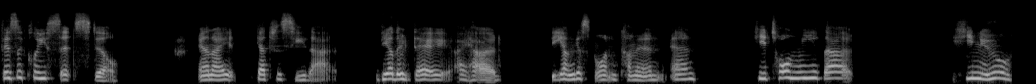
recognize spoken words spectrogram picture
physically sit still. And I get to see that. The other day I had the youngest one come in and he told me that he knew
